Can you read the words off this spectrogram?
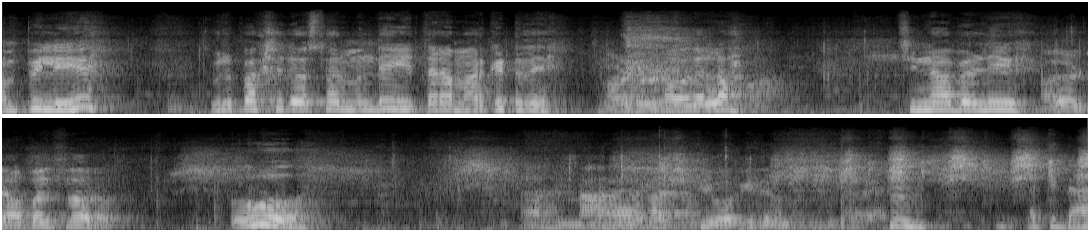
ಹಂಪಿಲಿ ವಿರೂಪಾಕ್ಷ ದೇವಸ್ಥಾನ ಮುಂದೆ ಈ ಥರ ಮಾರ್ಕೆಟ್ ಇದೆ. ಹೌದಲ್ಲ ಅವಾಗೆಲ್ಲ ಚಿನ್ನ ಬೆಳ್ಳಿ ಅದು ಡಬಲ್ ಫ್ಲೋರು ಹೂ ನಾವೆಲ್ಲ ಅಷ್ಟಿ ಹೋಗಿದ್ದೆ ಹತ್ತಿದ್ದಾ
